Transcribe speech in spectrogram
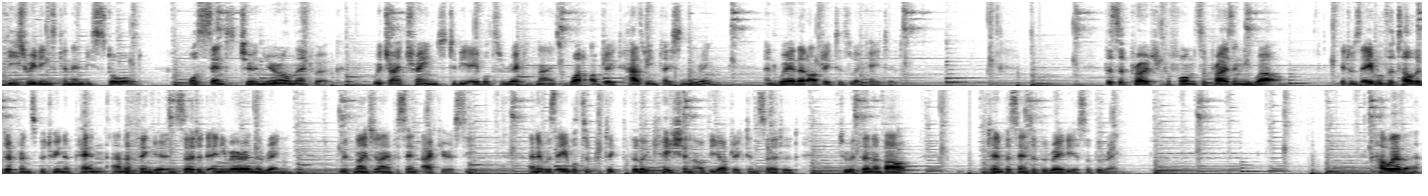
These readings can then be stored or sent to a neural network, which I trained to be able to recognize what object has been placed in the ring and where that object is located. This approach performed surprisingly well, it was able to tell the difference between a pen and a finger inserted anywhere in the ring with 99% accuracy, and it was able to predict the location of the object inserted to within about 10% of the radius of the ring. However,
